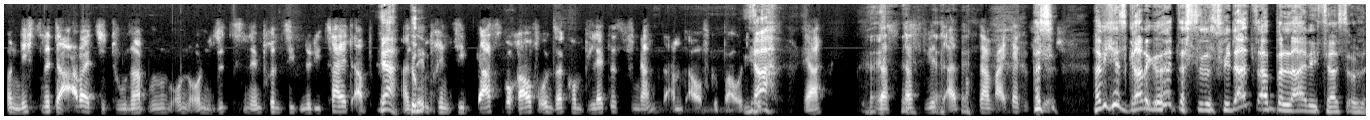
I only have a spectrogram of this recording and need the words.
und nichts mit der Arbeit zu tun hat und, und, und sitzen im Prinzip nur die Zeit ab. Ja, also im Prinzip das, worauf unser komplettes Finanzamt aufgebaut ja. ist. Ja. Das, das wird einfach da weitergeführt. Habe ich jetzt gerade gehört, dass du das Finanzamt beleidigt hast? Oder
